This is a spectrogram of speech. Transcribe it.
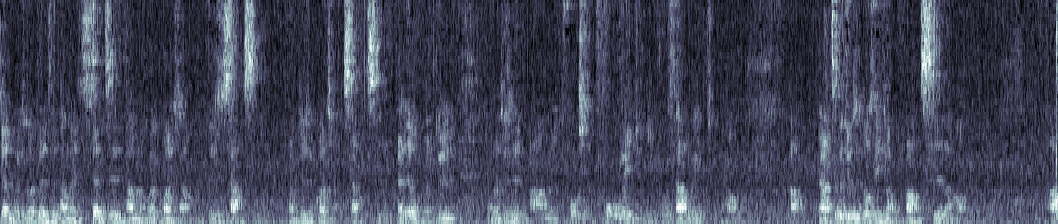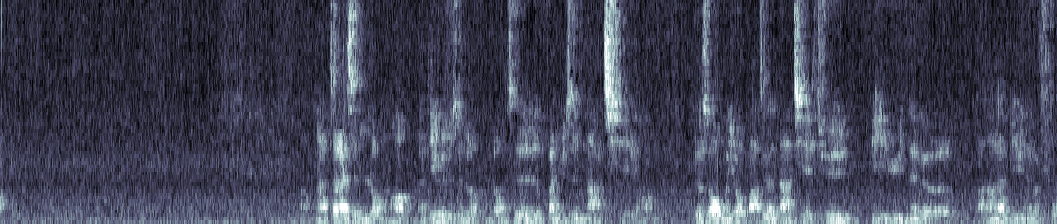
认为说，认识他们，甚至他们会观想就是上师，他们就是观想上师，但是我们就是我们就是啊以佛佛为主，以菩萨为主哦。好，那这个就是都是一种方式了哈。好，好，那再来是龙哈。那第二个就是龙，龙是梵语是纳伽哈。有时候我们又把这个纳伽去比喻那个，把它来比喻那个佛，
